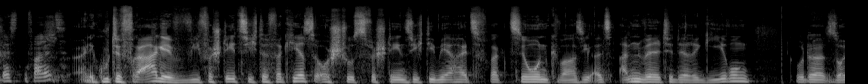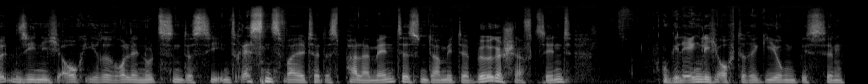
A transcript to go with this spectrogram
bestenfalls? Eine gute Frage. Wie versteht sich der Verkehrsausschuss? Verstehen sich die Mehrheitsfraktionen quasi als Anwälte der Regierung? Oder sollten Sie nicht auch Ihre Rolle nutzen, dass Sie Interessenswalter des Parlaments und damit der Bürgerschaft sind und gelegentlich auch der Regierung ein bisschen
